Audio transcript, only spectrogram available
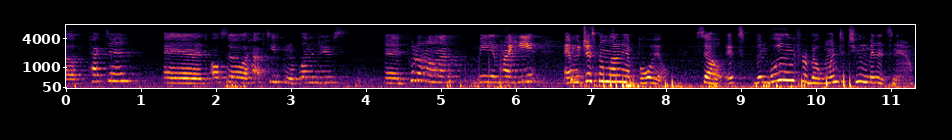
of pectin and also a half teaspoon of lemon juice and put it on medium high heat and we've just been letting it boil. So it's been boiling for about one to two minutes now.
